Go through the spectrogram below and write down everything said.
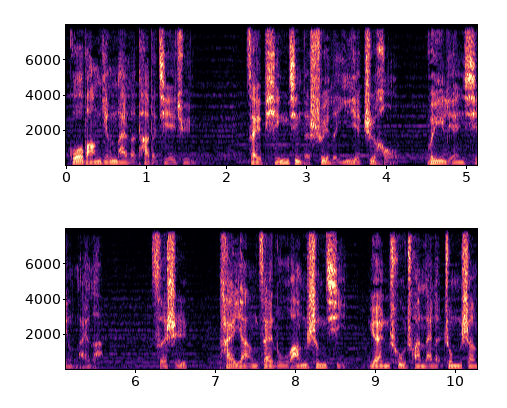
国王迎来了他的结局。在平静地睡了一夜之后，威廉醒来了。此时。太阳在鲁昂升起，远处传来了钟声。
